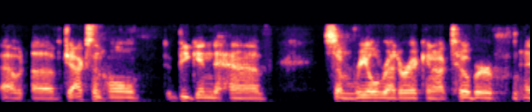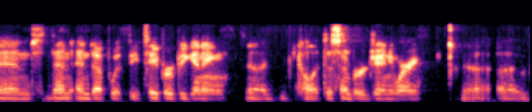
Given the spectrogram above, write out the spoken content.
out of Jackson Hole, begin to have some real rhetoric in October, and then end up with the taper beginning, uh, call it December, January uh, of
